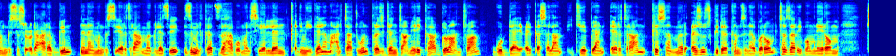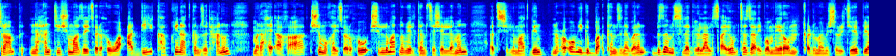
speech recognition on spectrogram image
መንግስቲ ስዑዲ ዓረብ ግን ንናይ መንግስቲ ኤርትራ መግለጺ ዝምልከት ዝሃቦ መልሲ የለን። ቅድሚ ገለ መዓልትታት'ውን ፕረዚደንት ኣሜሪካ ዶላን ትራምፕ፣ ጉዳይ ዕርቀ ሰላም ኢትዮጵያን ኤርትራን ክሰምር ዕዙዝ ግደ ከም ዝነበሮም ተዛሪቦም ነይሮም። ትራምፕ ንሓንቲ ሽማ ዘይጸርሑዋ ዓዲ ካብ ኲናት ከም ዘድሓኑን መራሒኣ ከኣ ሽሙ ከይጸርሑ ሽልማት ኖቤል ከም ዝተሸለመን እቲ ሽልማት ግን ንዕኦም ይግባእ ከም ዝነበረን ብዘምስል ኣገላልጻ'ዮም ተዛሪቦም ነይሮም። ቀዳማይ ሚኒስተር ኢትዮጵያ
